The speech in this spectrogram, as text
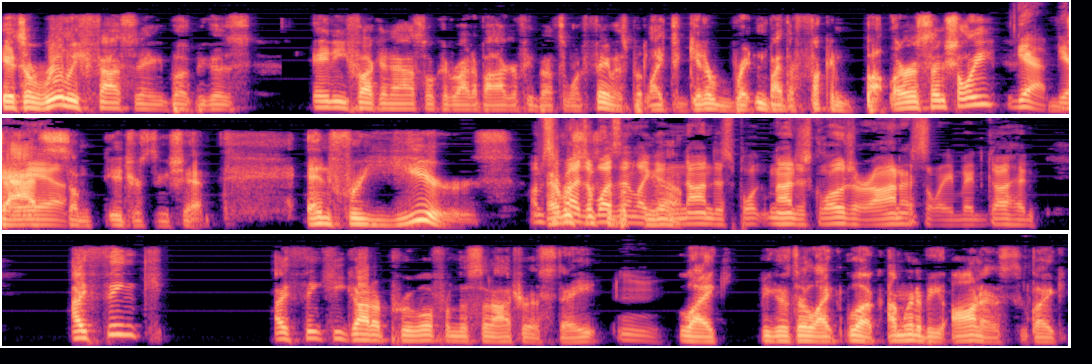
It's a really fascinating book because any fucking asshole could write a biography about someone famous, but like to get it written by the fucking butler, essentially, yeah, yeah, that's yeah. some interesting shit. And for years, I'm surprised it wasn't like a non-disclo- non-disclosure, honestly. But go ahead. I think, I think he got approval from the Sinatra estate, Mm. like because they're like, look, I'm going to be honest, like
